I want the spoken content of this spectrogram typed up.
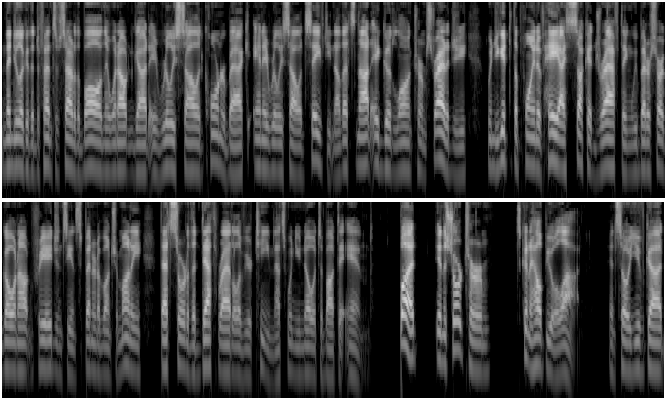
And then you look at the defensive side of the ball, and they went out and got a really solid cornerback and a really solid safety. Now, that's not a good long term strategy. When you get to the point of, hey, I suck at drafting, we better start going out in free agency and spending a bunch of money, that's sort of the death rattle of your team. That's when you know it's about to end. But in the short term, it's going to help you a lot. And so you've got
